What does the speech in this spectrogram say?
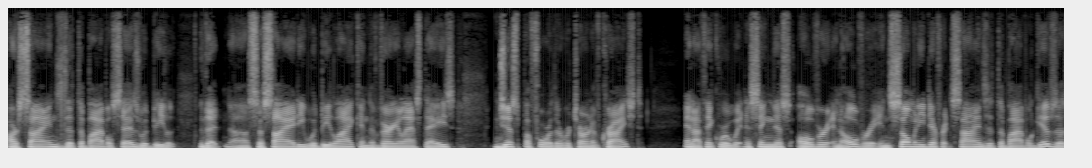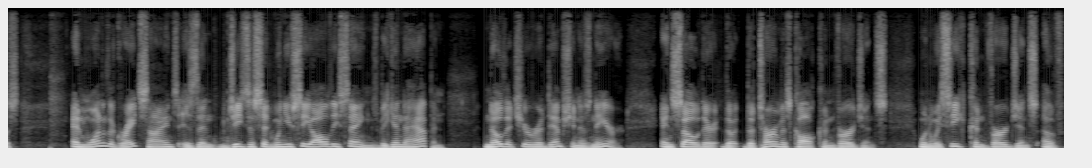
are signs that the Bible says would be that uh, society would be like in the very last days, just before the return of Christ. And I think we're witnessing this over and over in so many different signs that the Bible gives us. And one of the great signs is then Jesus said, when you see all these things begin to happen, know that your redemption is near. And so there, the, the term is called convergence. When we see convergence of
